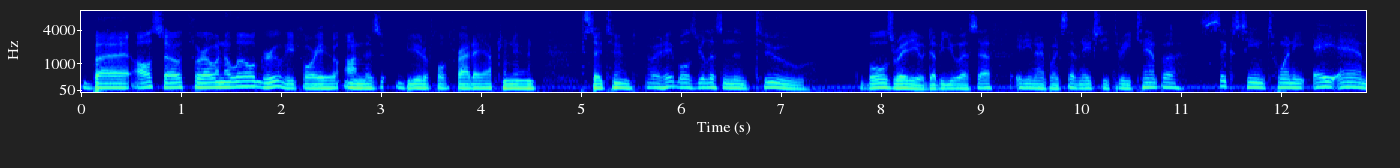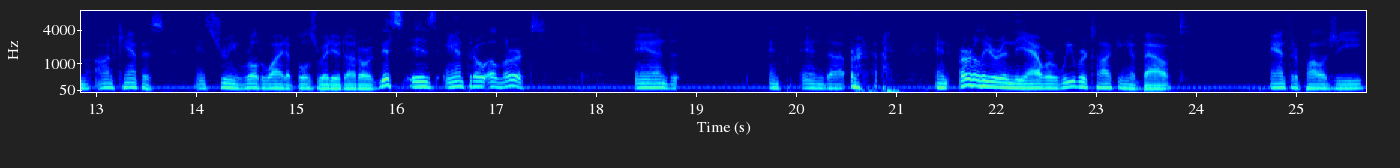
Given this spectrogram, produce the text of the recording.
but also throw in a little groovy for you on this beautiful Friday afternoon. Stay tuned. All right, hey Bulls, you're listening to Bulls Radio, WSF 89.7 HD3 Tampa, 1620 AM on campus, and streaming worldwide at bullsradio.org. This is Anthro Alert, and and and uh, and earlier in the hour we were talking about anthropology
